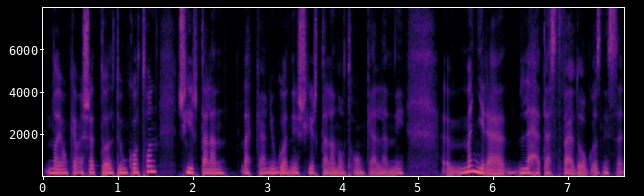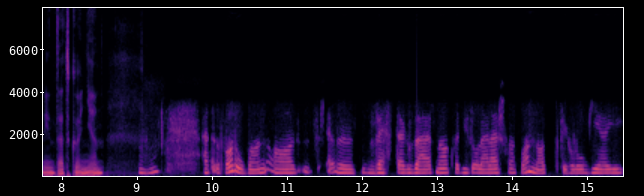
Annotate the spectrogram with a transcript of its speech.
nagyon keveset töltünk otthon, és hirtelen le kell nyugodni, és hirtelen otthon kell lenni. Mennyire lehet ezt feldolgozni szerinted könnyen? Uh-huh. Hát valóban a vesztegzárnak vagy izolálásnak vannak pszichológiai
